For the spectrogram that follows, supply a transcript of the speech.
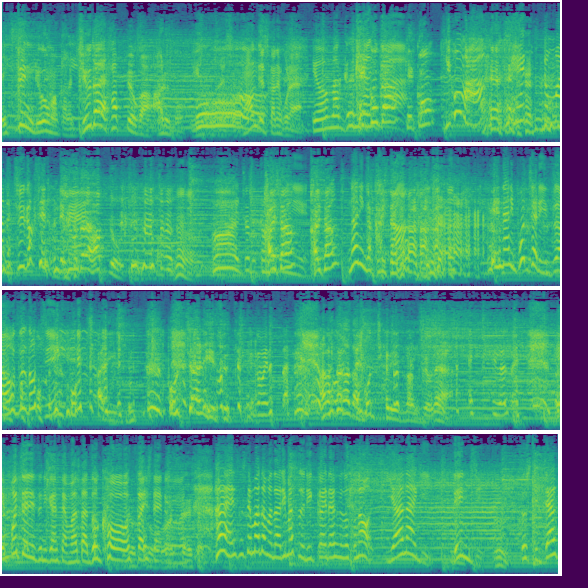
越前龍馬から重大発表があるということです。何ですかねこれ。龍馬くん結婚か？結婚？龍馬？えっとまだ中学生なんでね。重大発表っていうことかね。はいちょっと解散に。解散？何が解散？え何ポッチャリーズ？青ズどっち？ポッチャリーズ。ポッチャリーズって。ごめんなさい。あなた方ポッチャリーズなんですよね。すいません。えポッチャリーズに関してはまた続行をお伝えしたいと思います。はいそしてまだまだあります立海大附属の柳レンジそしてジャッ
